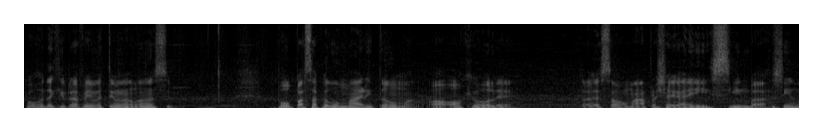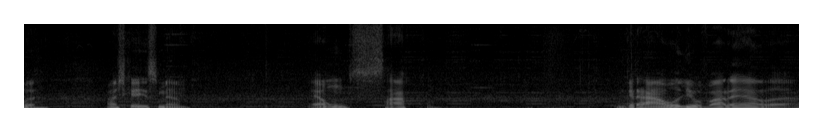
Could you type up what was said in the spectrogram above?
Porra, daqui pra frente vai ter um lance. Pô, passar pelo mar então, mano. Ó, ó que rolê. Atravessar o mar pra chegar em Simba. Simba? Acho que é isso mesmo. É um saco. Graulio Varela.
